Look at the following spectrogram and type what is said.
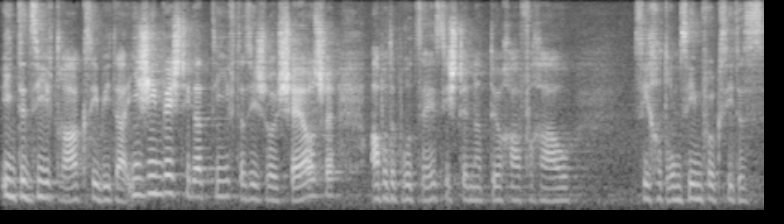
intensiv dran war. Das ist investigativ, das ist Recherche, aber der Prozess ist dann natürlich einfach auch sicher darum sinnvoll gewesen, dass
